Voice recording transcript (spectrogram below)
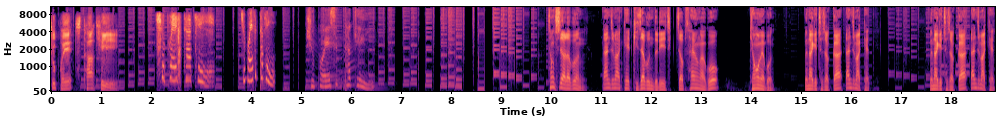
슈퍼의 스타 K. 슈퍼의 스타 K. 슈퍼의 스타 K. 슈퍼의 스타 K. 청취자 여러분, 딴지마켓 기자분들이 직접 사용하고 경험해본 은하계 최저가 딴지마켓. 은하계 최저가 딴지마켓.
